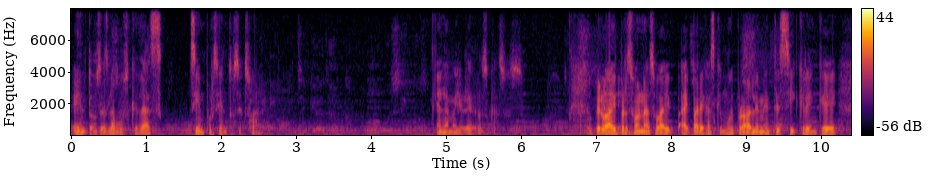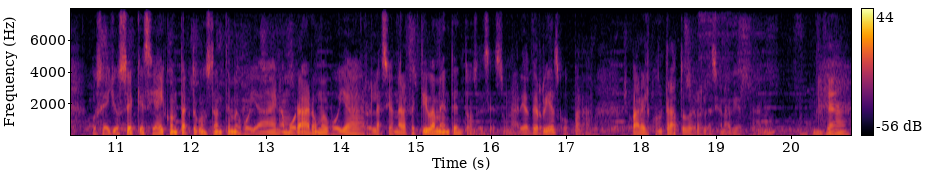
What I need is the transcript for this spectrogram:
Entonces la búsqueda es 100% sexual. En la mayoría de los casos. Okay. Pero hay personas o hay, hay, parejas que muy probablemente sí creen que, o sea, yo sé que si hay contacto constante me voy a enamorar o me voy a relacionar afectivamente, entonces es un área de riesgo para, para el contrato de relación abierta, ¿no? Ya.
